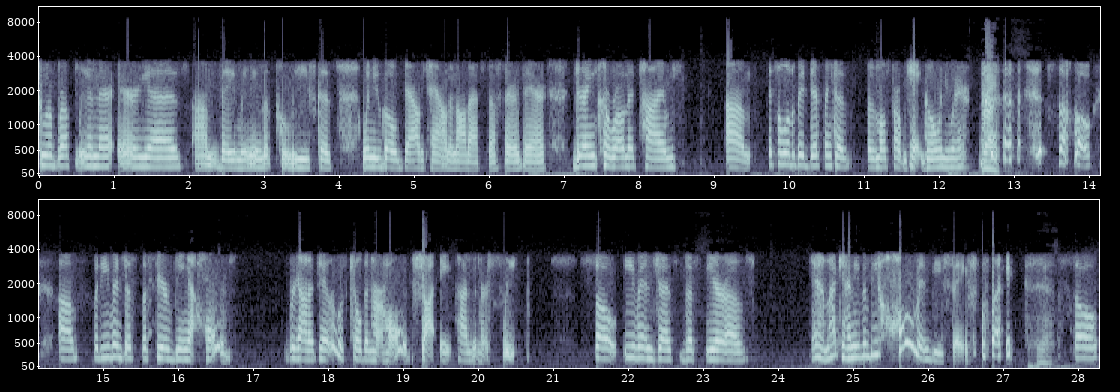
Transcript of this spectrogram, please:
too abruptly in their areas. Um, they meaning the police, because when you go downtown and all that stuff, they're there. During Corona times, um, it's a little bit different because for the most part we can't go anywhere. Right. so, um, but even just the fear of being at home. Breonna Taylor was killed in her home, shot eight times in her sleep. So even just the fear of, damn, I can't even be home and be safe. like, so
